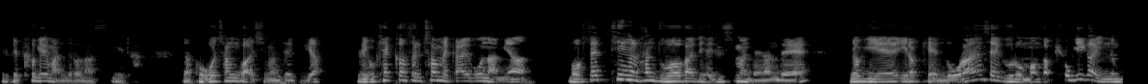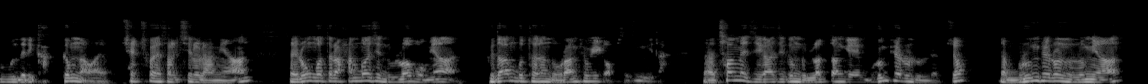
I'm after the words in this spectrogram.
이렇게 크게 만들어 놨습니다. 자, 그거 참고하시면 되고요. 그리고 캡컷을 처음에 깔고 나면 뭐 세팅을 한 두어 가지 해주시면 되는데 여기에 이렇게 노란색으로 뭔가 표기가 있는 부분들이 가끔 나와요. 최초에 설치를 하면 자, 이런 것들을 한 번씩 눌러보면 그 다음부터는 노란 표기가 없어집니다. 자, 처음에 제가 지금 눌렀던 게 물음표를 눌렀죠. 자, 물음표를 누르면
